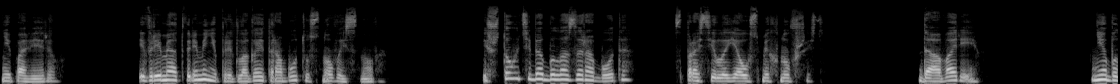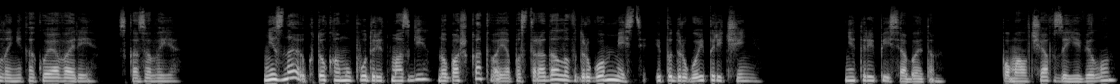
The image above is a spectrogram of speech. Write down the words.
Не поверил. И время от времени предлагает работу снова и снова. «И что у тебя была за работа?» — спросила я, усмехнувшись. «До аварии», «Не было никакой аварии», — сказала я. «Не знаю, кто кому пудрит мозги, но башка твоя пострадала в другом месте и по другой причине». «Не трепись об этом», — помолчав, заявил он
